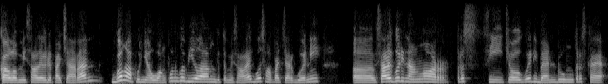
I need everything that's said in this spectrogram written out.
Kalau misalnya udah pacaran, gue nggak punya uang pun gue bilang gitu. Misalnya gue sama pacar gue nih, eh, misalnya gue di Nangor, terus si cowok gue di Bandung, terus kayak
